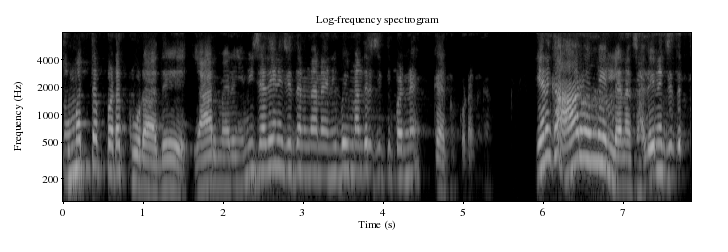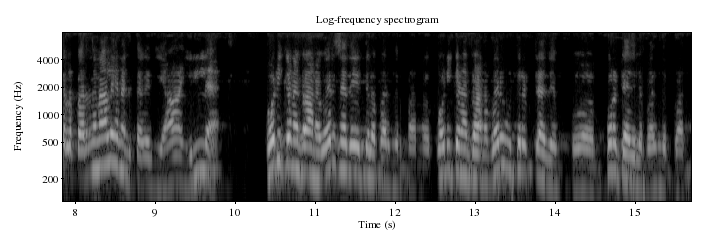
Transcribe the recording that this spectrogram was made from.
சுமத்தப்படக்கூடாது. யார் மேல? நீ சதய நட்சத்திரம் தானே? நீ போய் மந்திர சித்தி பண்ணு. கேட்க எனக்கு ஆர்வமே இல்லை. நான் சதய நட்சத்திரத்துல பிறந்தனால எனக்கு தகுதியா? இல்ல. கோடிக்கணக்கான பேர் சதயத்துல பிறந்திருப்பாங்க. கோடிக்கணக்கான பேர் உத்திரட்டாதி பு- புரட்டாதியில பிறந்திருப்பாங்க.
